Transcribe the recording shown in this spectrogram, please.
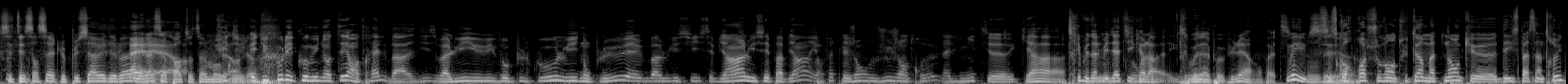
C'était censé être le plus sérieux débat, mais là ça part alors, totalement et, au là. et du coup, les communautés entre elles bah, disent bah, lui il vaut plus le coup, lui non plus, et bah, lui si c'est bien, lui c'est pas bien. Et en fait, les gens jugent entre eux la limite euh, qu'il y a. Tribunal médiatique. Voilà, exactement. Tribunal populaire, en fait. Oui, c'est ce qu'on euh, reproche souvent en Twitter maintenant que dès qu'il se passe un truc,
